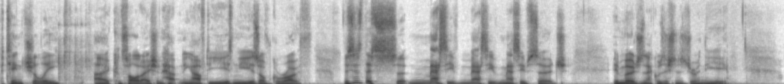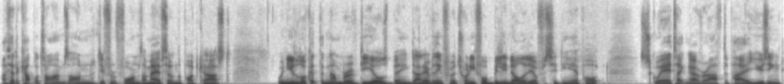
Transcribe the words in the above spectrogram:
potentially a consolidation happening after years and years of growth. This is this massive, massive, massive surge in mergers and acquisitions during the year. I've said a couple of times on different forums, I may have said on the podcast, when you look at the number of deals being done, everything from a $24 billion deal for Sydney Airport, Square taking over Afterpay using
